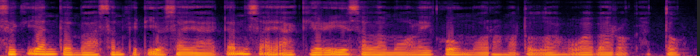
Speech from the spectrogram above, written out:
Sekian pembahasan video saya dan saya akhiri. Assalamualaikum warahmatullahi wabarakatuh.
